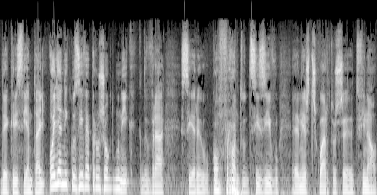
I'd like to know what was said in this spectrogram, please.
de Cristiano Telho, olhando inclusive é para o jogo de Munique, que deverá ser o confronto decisivo eh, nestes quartos eh, de final.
